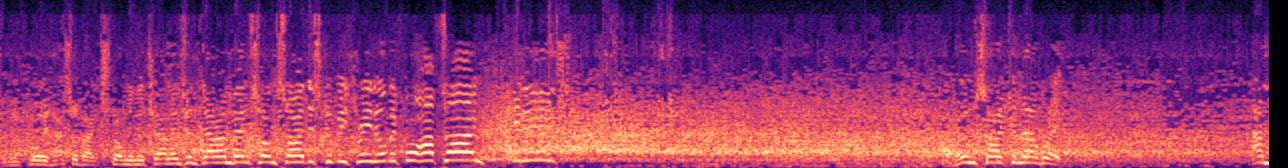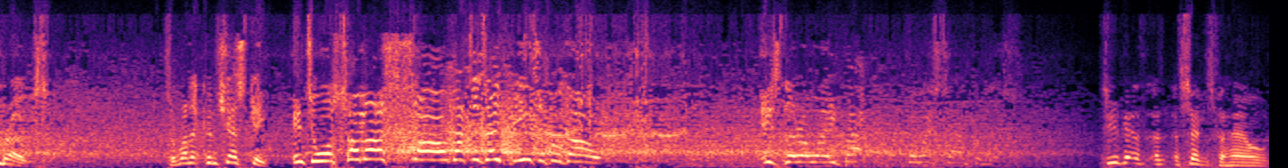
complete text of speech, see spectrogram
Jimmy Floyd Hasselbaink strong in the challenge, and Darren Bent's onside. This could be 3 0 before half time. It is! The home side can now break. Ambrose. To run at Konchesky. In towards Thomas! Oh, that is a beautiful goal! Is there a way back for West Ham from this? Do you get a, a, a sense for how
